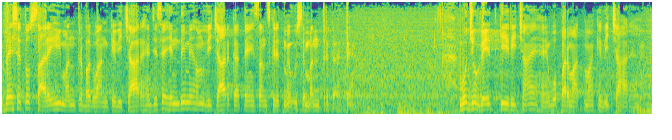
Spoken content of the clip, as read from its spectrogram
वैसे तो सारे ही मंत्र भगवान के विचार हैं, जिसे हिंदी में हम विचार कहते हैं, संस्कृत में उसे मंत्र कहते हैं। वो जो वेद की ऋचाएँ हैं, वो परमात्मा के विचार हैं।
